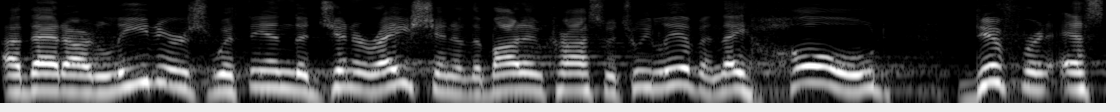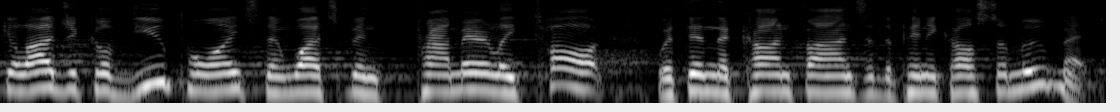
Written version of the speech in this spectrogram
uh, that are leaders within the generation of the body of Christ which we live in. They hold different eschatological viewpoints than what's been primarily taught within the confines of the Pentecostal movement.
